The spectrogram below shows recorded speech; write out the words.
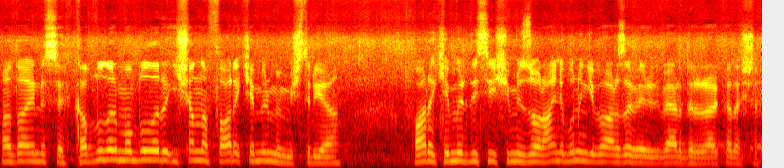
Hadi hayırlısı. Kabloları mabloları inşallah fare kemirmemiştir ya. Fare kemirdiyse işimiz zor. Aynı bunun gibi arıza verir, verdirir arkadaşlar.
